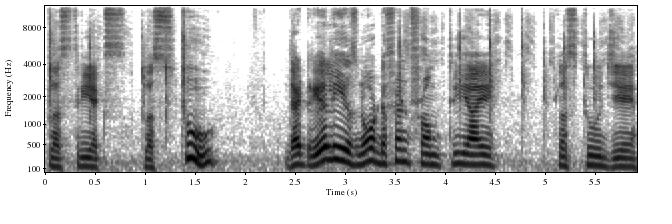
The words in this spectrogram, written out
plus 3x plus 2 that really is no different from 3i plus 2j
